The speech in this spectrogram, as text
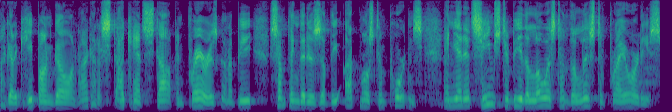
I got to keep on going. I got to. St- I can't stop. And prayer is going to be something that is of the utmost importance, and yet it seems to be the lowest of the list of priorities.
